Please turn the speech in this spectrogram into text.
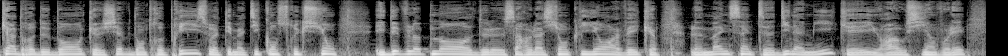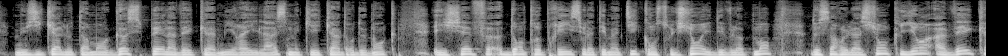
cadre de banque, chef d'entreprise sur la thématique construction et développement de sa relation client avec le mindset dynamique. Et il y aura aussi un volet musical notamment gospel avec Mireille Lasme qui est cadre de banque et chef d'entreprise sur la thématique construction et développement de sa relation client avec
